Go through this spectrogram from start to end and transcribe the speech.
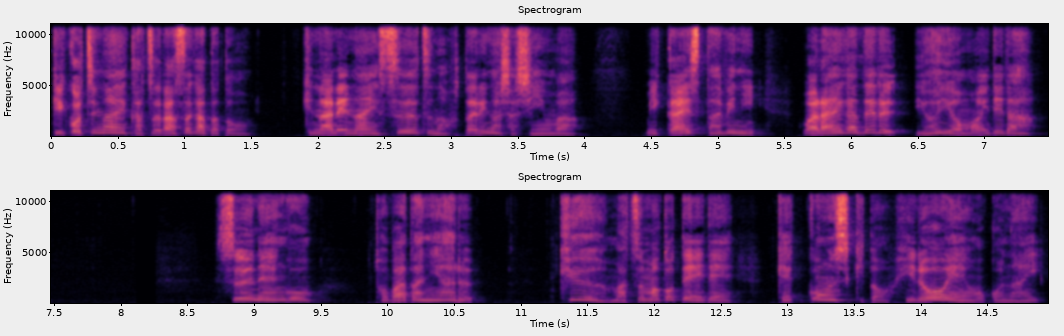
ぎこちないカツラ姿と、着慣れないスーツの二人の写真は、見返すたびに笑いが出る良い思い出だ。数年後、戸端にある旧松本邸で結婚式と披露宴を行い、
